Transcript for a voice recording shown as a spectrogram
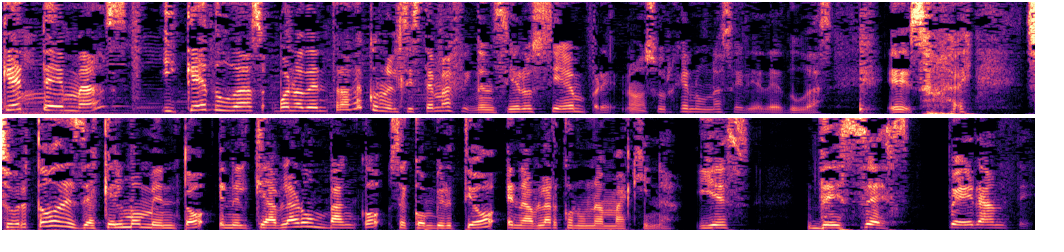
¿Qué temas y qué dudas? Bueno, de entrada con el sistema financiero siempre, ¿no? Surgen una serie de dudas. Eh, sobre todo desde aquel momento en el que hablar a un banco se convirtió en hablar con una máquina. Y es desesperante.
